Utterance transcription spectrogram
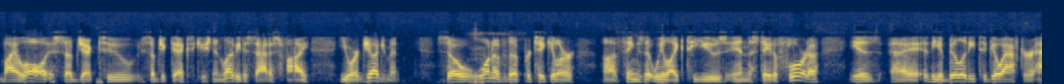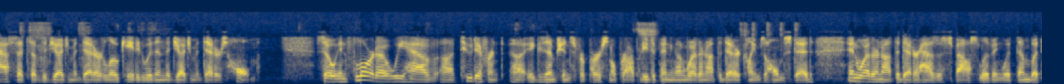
by law is subject to subject to execution and levy to satisfy your judgment. So, one of the particular uh, things that we like to use in the state of Florida is uh, the ability to go after assets of the judgment debtor located within the judgment debtor's home. So in Florida, we have uh, two different uh, exemptions for personal property, depending on whether or not the debtor claims a homestead and whether or not the debtor has a spouse living with them. But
